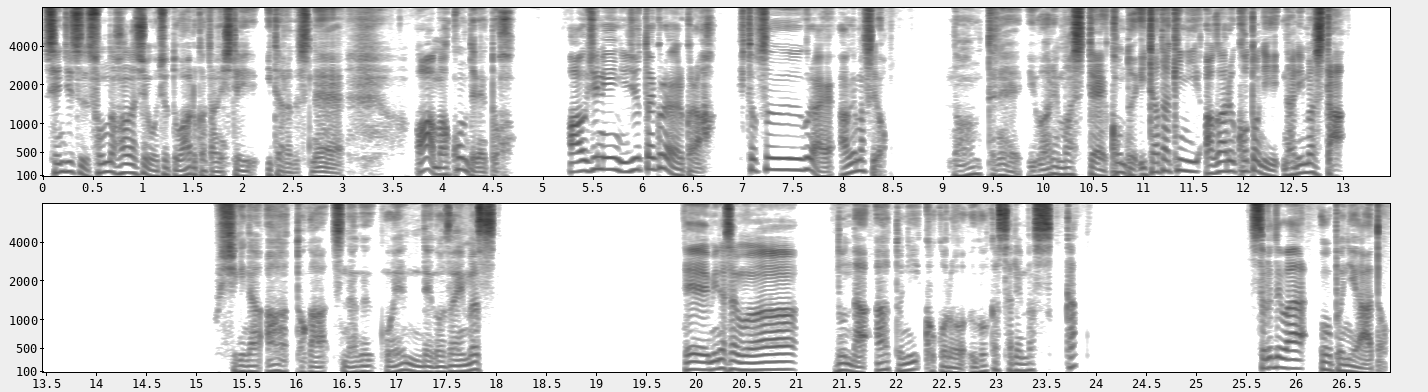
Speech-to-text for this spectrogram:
先日そんな話をちょっとある方にしていたらですね「ああマコンデね」とあうちに20体くらいあるから一つぐらいあげますよ。なんてね言われまして今度頂きに上がることになりました。不思議なアートがつなぐご縁でございます。えー、皆さんはどんなアートに心を動かされますか？それではオープニューアート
